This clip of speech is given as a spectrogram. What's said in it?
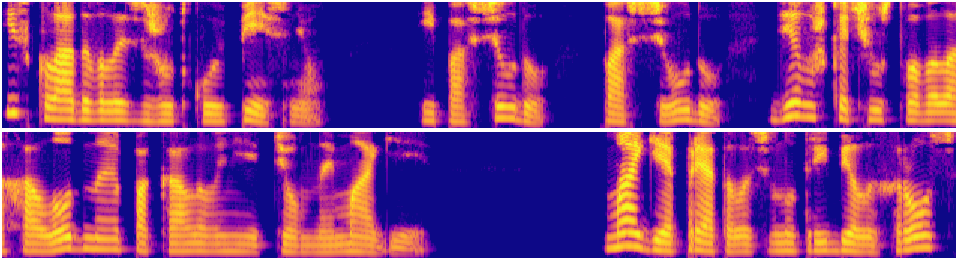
и складывалось в жуткую песню. И повсюду, повсюду девушка чувствовала холодное покалывание темной магии. Магия пряталась внутри белых роз,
